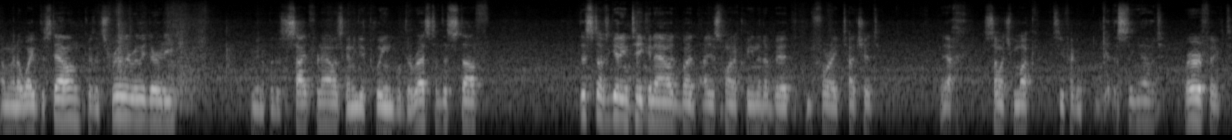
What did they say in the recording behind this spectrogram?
I'm to wipe this down because it's really, really dirty. I'm to put this aside for now. It's to get cleaned with the rest of this stuff. This stuff's getting taken out, but I just want to clean it a bit before I touch it. Ugh, so much muck. Let's see if I can get this thing out. Perfect.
